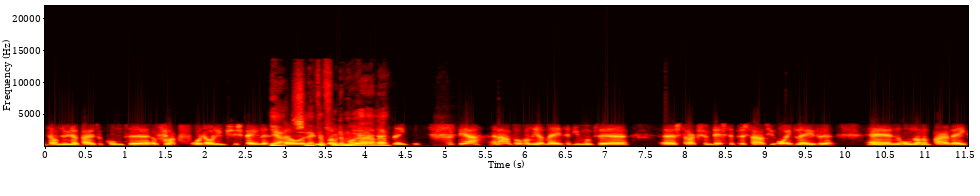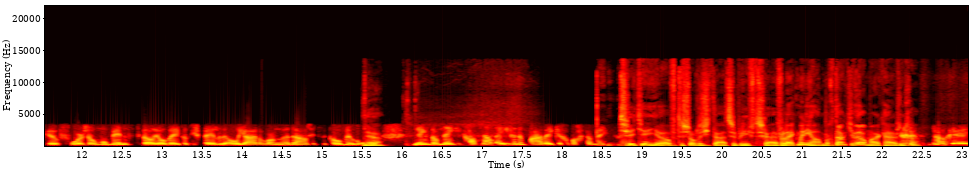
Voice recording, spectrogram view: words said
dan nu naar buiten komt eh, vlak voor de Olympische Spelen. Ja, Terwijl is lekker voor de eh, moraal, hè? atleten- ja, een aantal van die atleten die moeten straks hun beste prestatie ooit leveren. En om dan een paar weken voor zo'n moment, terwijl je al weet dat die spelen al jarenlang eraan zitten te komen in Londen, Ja. denk, dan denk ik, had nou even een paar weken gewacht daarmee. Zit je in je hoofd de sollicitatiebrief te schrijven? Lijkt me niet handig. Dankjewel, Mark Huizinga. Oké.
